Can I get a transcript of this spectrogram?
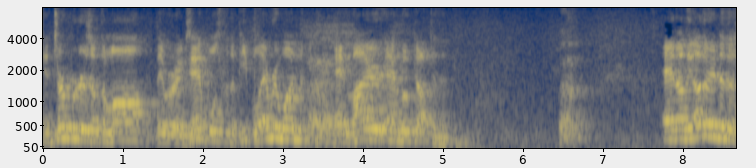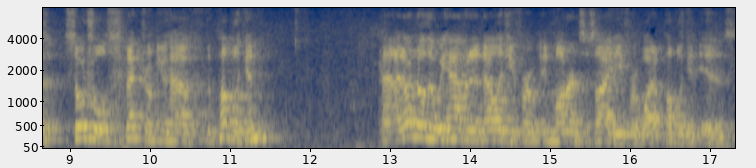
interpreters of the law. They were examples for the people. Everyone admired and looked up to them. And on the other end of the social spectrum, you have the publican. I don't know that we have an analogy for in modern society for what a publican is,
